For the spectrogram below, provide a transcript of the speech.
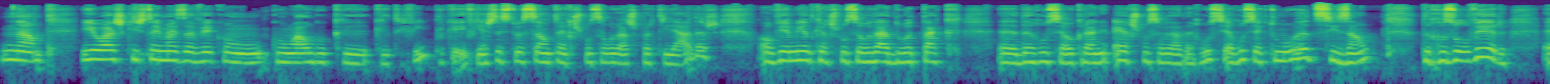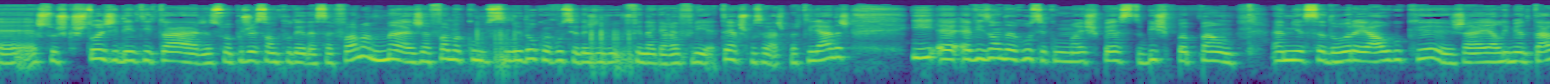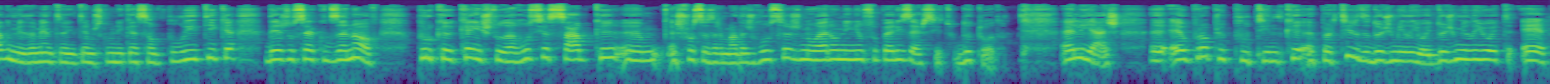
Não, eu acho que isto tem mais a ver com, com algo que, que, enfim, porque enfim, esta situação tem responsabilidades partilhadas. Obviamente que a responsabilidade do ataque uh, da Rússia à Ucrânia é a responsabilidade da Rússia. A Rússia é que tomou a decisão de resolver uh, as suas questões identitárias, a sua projeção de poder dessa forma, mas a forma como se lidou com a Rússia desde o fim da Guerra Fria tem responsabilidades partilhadas e a, a visão da Rússia como uma espécie de bicho-papão ameaçador é algo que já é alimentado, nomeadamente em termos de comunicação política, desde o século XIX. Porque quem estuda a Rússia sabe que hum, as Forças Armadas russas não eram nenhum super exército, de todo. Aliás, eh, é o próprio Putin que, a partir de 2008, 2008 é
